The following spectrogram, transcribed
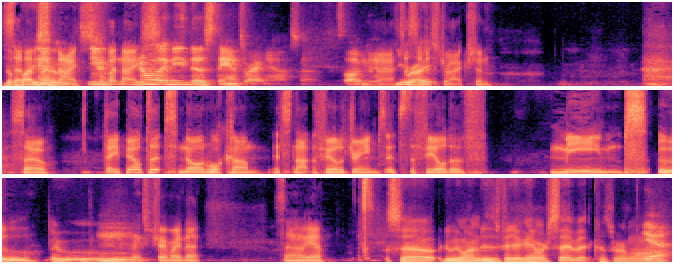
setup. But nice, You, but nice. you don't really need those stands right now, so it's all good. Nah, it's You just right. a distraction. So they built it. No one will come. It's not the field of dreams. It's the field of memes. Ooh, Ooh. Mm. thanks for trademark that. So yeah, So, do we want to do this video game or save it because we're long? Yeah.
